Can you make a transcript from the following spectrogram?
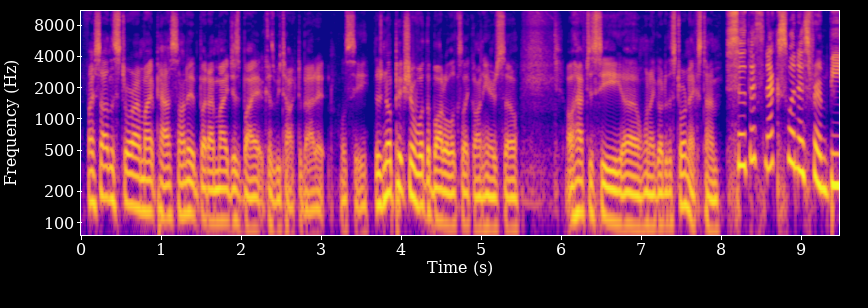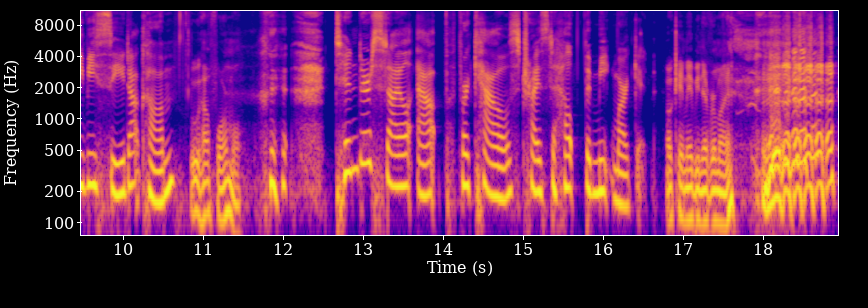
If I saw it in the store, I might pass on it, but I might just buy it because we talked about it. We'll see. There's no picture of what the bottle looks like on here, so I'll have to see uh, when I go to the store next time. so this next one is from BBC.com. Ooh, how formal. Tinder style app for cows tries to help the meat market. Okay, maybe never mind.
